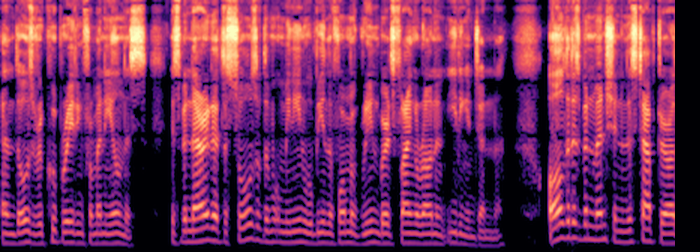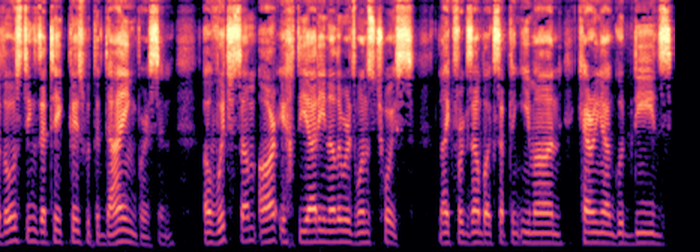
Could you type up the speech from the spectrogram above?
and those recuperating from any illness. It's been narrated that the souls of the mu'mineen will be in the form of green birds flying around and eating in Jannah. All that has been mentioned in this chapter are those things that take place with the dying person, of which some are ikhtiyari, in other words, one's choice like for example accepting iman, carrying out good deeds.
